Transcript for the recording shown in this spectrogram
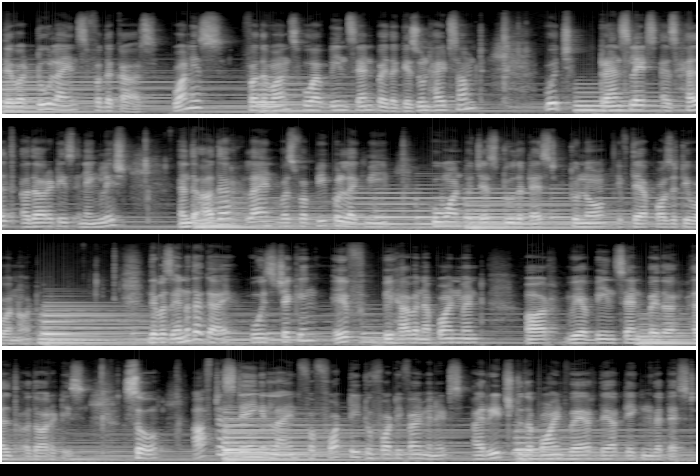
there were two lines for the cars. One is for the ones who have been sent by the Gesundheitsamt, which translates as health authorities in English, and the other line was for people like me who want to just do the test to know if they are positive or not. There was another guy who is checking if we have an appointment or we have been sent by the health authorities. So, after staying in line for 40 to 45 minutes, I reached to the point where they are taking the test.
